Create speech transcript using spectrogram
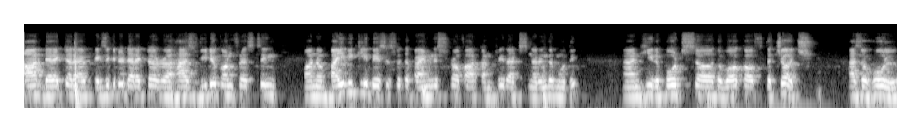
our director, executive director, uh, has video conferencing on a bi-weekly basis with the Prime Minister of our country, that's Narendra Modi. And he reports uh, the work of the church as a whole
